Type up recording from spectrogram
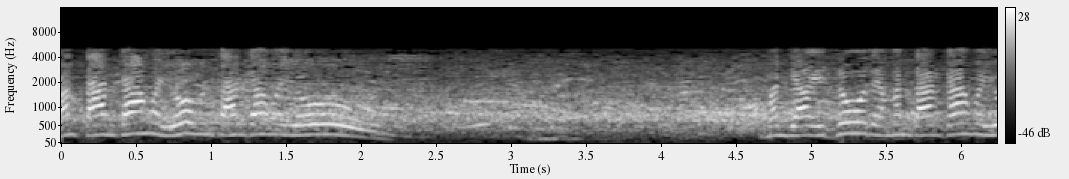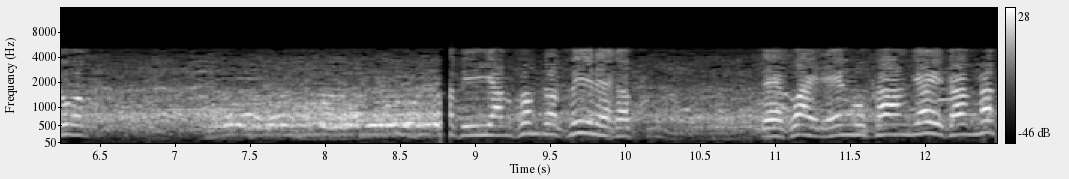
มันตานข้างมาอยู่มันตานข้างมาอยู่ มันอยากอีกรู้แต่มันตานข้างมาอยู่กับตียังสมศักดิ์ศรีเลยครับ แต่ควายแดงลูกคางใหญ่คางนัก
